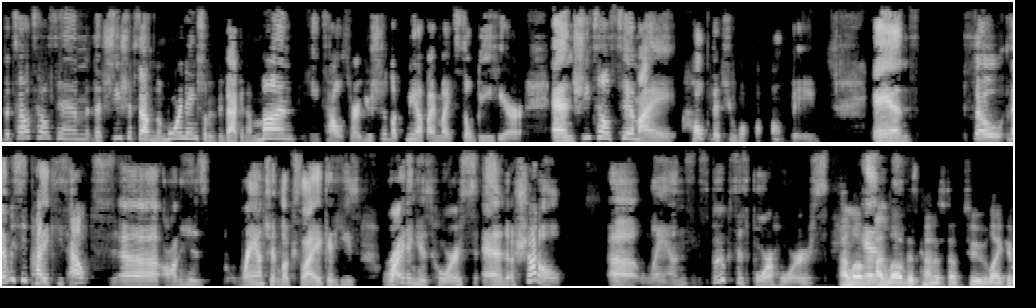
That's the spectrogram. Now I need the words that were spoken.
Batel tells him that she ships out in the morning. She'll be back in a month. He tells her, you should look me up. I might still be here. And she tells him, I hope that you won't be. And so then we see Pike. He's out, uh, on his ranch, it looks like, and he's riding his horse and a shuttle uh, lands, spooks his poor horse. I love and, I love this kind of stuff too. Like it,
